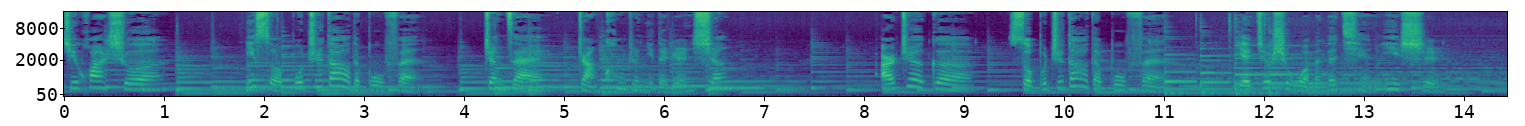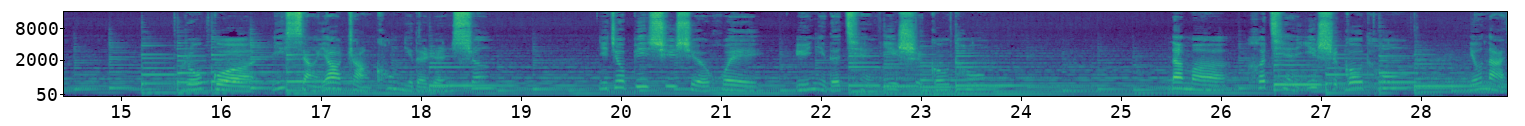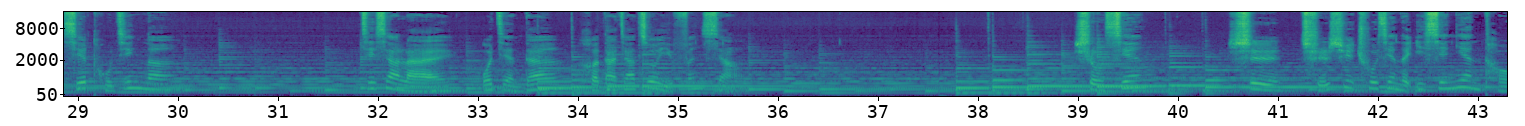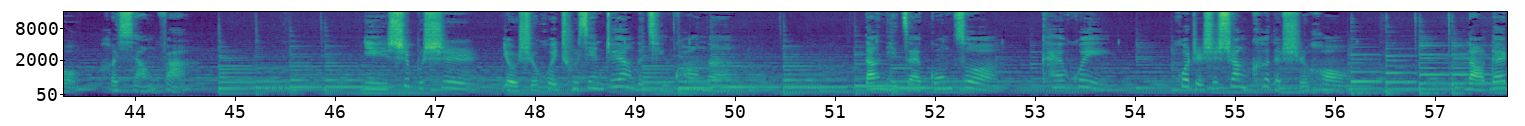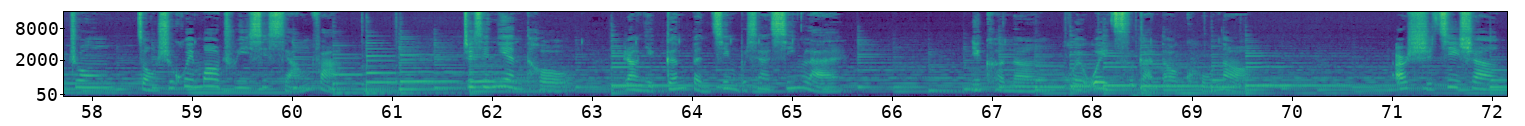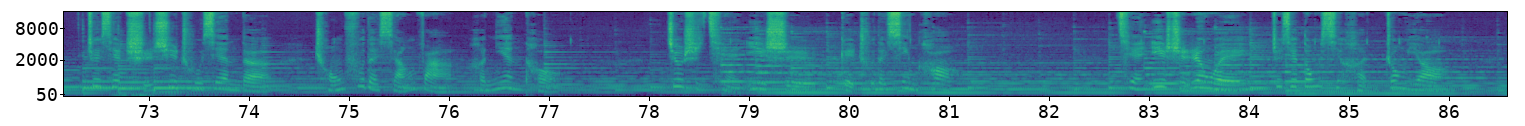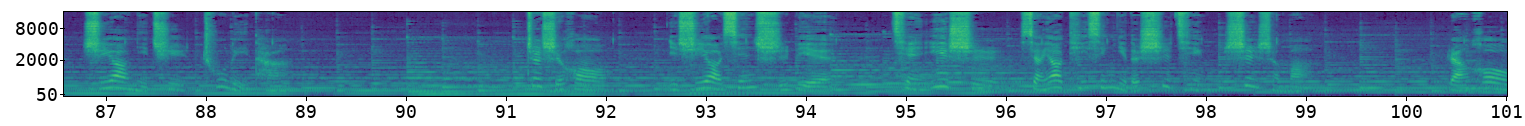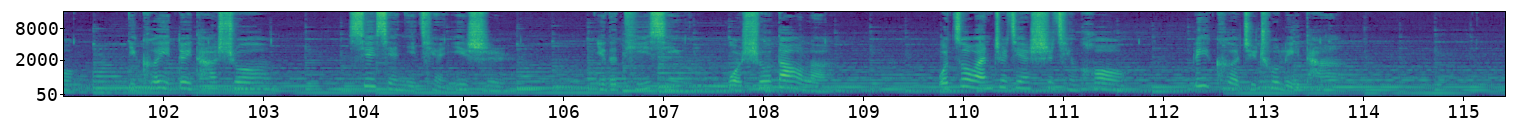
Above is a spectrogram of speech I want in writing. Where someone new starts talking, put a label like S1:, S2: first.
S1: 句话说：“你所不知道的部分，正在掌控着你的人生。而这个所不知道的部分，也就是我们的潜意识。如果你想要掌控你的人生，你就必须学会与你的潜意识沟通。那么，和潜意识沟通。”有哪些途径呢？接下来我简单和大家做一分享。首先是持续出现的一些念头和想法。你是不是有时会出现这样的情况呢？当你在工作、开会或者是上课的时候，脑袋中。总是会冒出一些想法，这些念头让你根本静不下心来，你可能会为此感到苦恼。而实际上，这些持续出现的、重复的想法和念头，就是潜意识给出的信号。潜意识认为这些东西很重要。需要你去处理它。这时候，你需要先识别潜意识想要提醒你的事情是什么，然后你可以对他说：“谢谢你，潜意识，你的提醒我收到了。我做完这件事情后，立刻去处理它。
